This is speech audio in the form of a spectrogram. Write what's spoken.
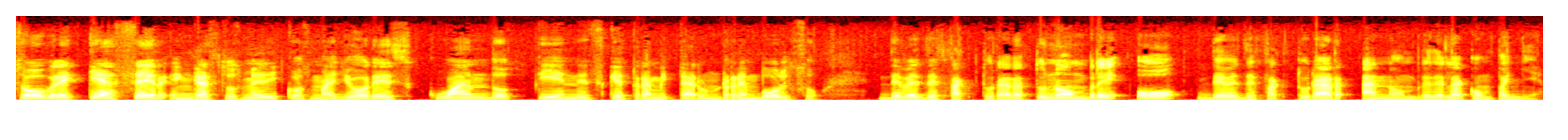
sobre qué hacer en gastos médicos mayores cuando tienes que tramitar un reembolso. Debes de facturar a tu nombre o debes de facturar a nombre de la compañía.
